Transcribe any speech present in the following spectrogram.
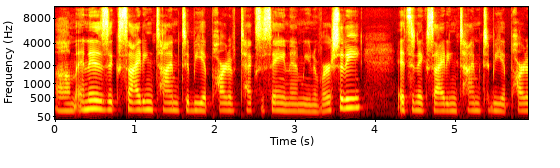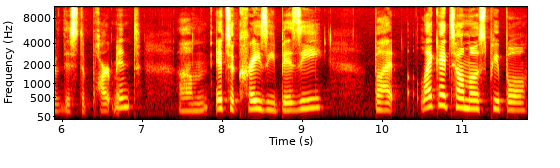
Um, and it is exciting time to be a part of Texas A&M University. It's an exciting time to be a part of this department. Um, it's a crazy busy, but like I tell most people,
